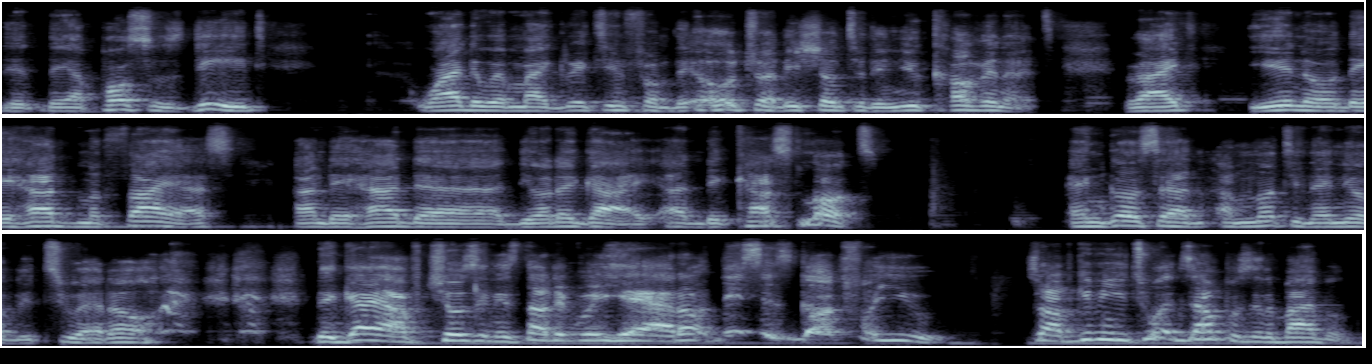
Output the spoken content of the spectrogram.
the, the apostles did while they were migrating from the old tradition to the new covenant, right? You know, they had Matthias and they had uh, the other guy, and they cast lots. And God said, I'm not in any of the two at all. the guy I've chosen is not even here at all. This is God for you. So I've given you two examples in the Bible.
